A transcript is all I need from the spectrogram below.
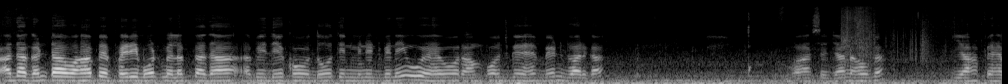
आधा घंटा वहाँ पे फेरी बोट में लगता था। अभी देखो दो तीन मिनट भी नहीं हुए हैं और हम पहुँच गए हैं बेट द्वारका वहाँ से जाना होगा। यहाँ पे है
